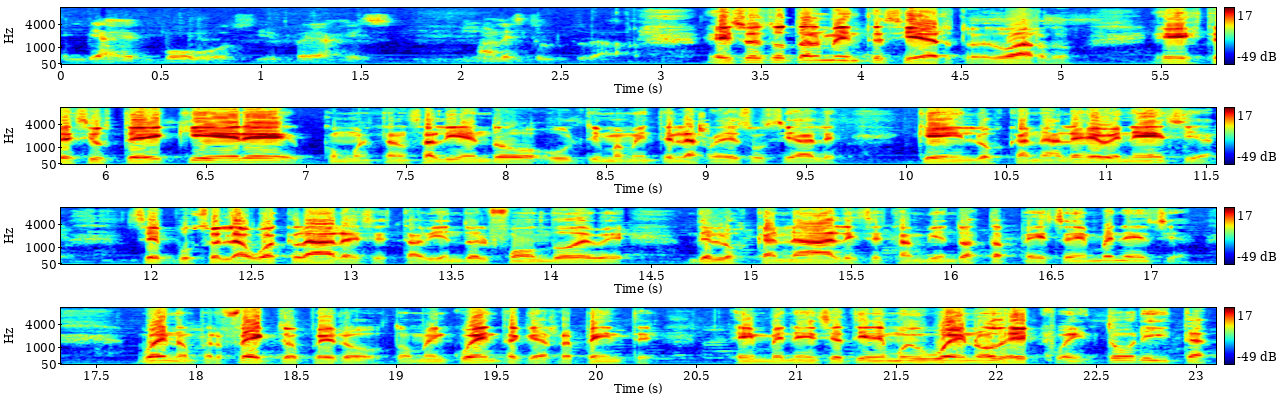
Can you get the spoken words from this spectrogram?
en viajes bobos y en viajes mal estructurados. Eso es totalmente cierto, Eduardo. Este, si usted quiere, como están saliendo últimamente en las redes sociales, que en los canales de Venecia se puso el agua clara y se está viendo el fondo de, de los canales, se están viendo hasta peces en Venecia. Bueno, perfecto, pero tome en cuenta que de repente en Venecia tiene muy bueno descuento ahorita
